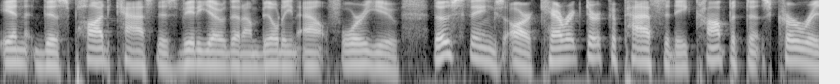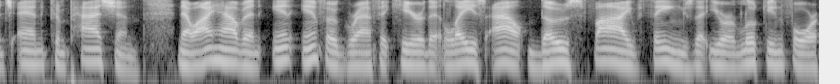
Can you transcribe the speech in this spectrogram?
in this podcast, this video that I'm building out for you. Those things are character, capacity, competence, courage, and compassion. Now, I have an in- infographic here that lays out those five things that you're looking for.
